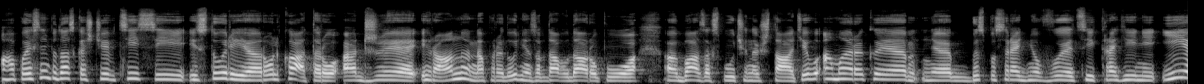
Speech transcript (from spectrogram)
А поясніть, будь ласка, ще в цій всій історії роль Катару, адже Іран напередодні завдав удару по е, базах Сполучених Штатів Америки е, безпосередньо в цій країні, і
